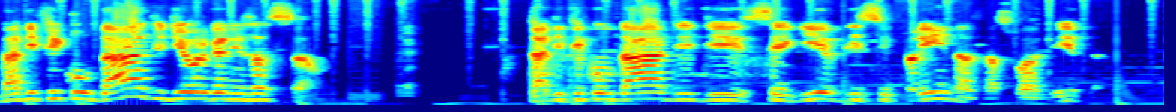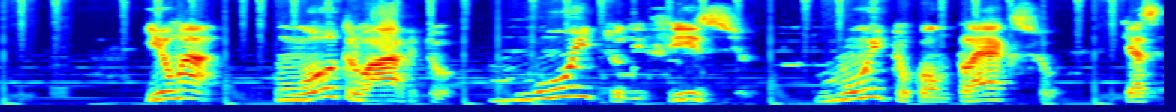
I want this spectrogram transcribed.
da dificuldade de organização, da dificuldade de seguir disciplinas na sua vida, e uma, um outro hábito muito difícil, muito complexo, que as,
